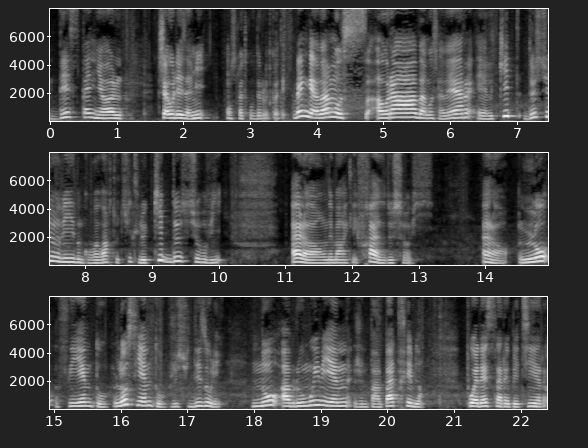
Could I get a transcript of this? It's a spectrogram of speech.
d'espagnol. Ciao les amis, on se retrouve de l'autre côté. Venga, vamos. Ahora vamos a ver el kit de survie. Donc on va voir tout de suite le kit de survie. Alors, on démarre avec les phrases de survie. Alors, lo siento, lo siento, je suis désolée. No hablo muy bien, je ne parle pas très bien. Puedes repetir,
